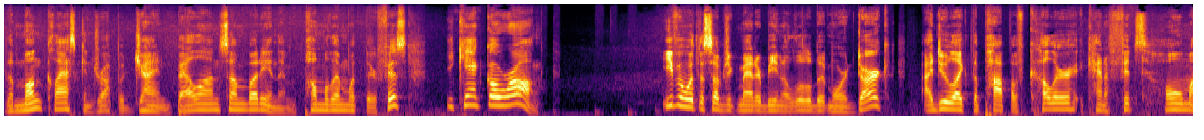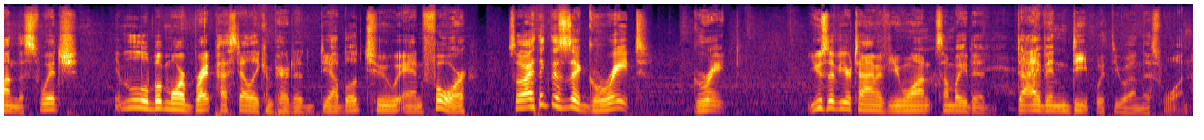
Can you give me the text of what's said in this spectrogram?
The monk class can drop a giant bell on somebody and then pummel them with their fists. You can't go wrong. Even with the subject matter being a little bit more dark, I do like the pop of color. It kind of fits home on the Switch. A little bit more bright pastel compared to Diablo 2 and 4. So I think this is a great, great use of your time if you want somebody to dive in deep with you on this one.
